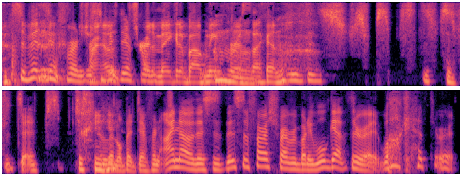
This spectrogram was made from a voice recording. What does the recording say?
it's a bit different. It's Trying, a I bit was trying to make it about me for a second. just a little bit different. I know this is this is the first for everybody. We'll get through it. We'll get through it.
